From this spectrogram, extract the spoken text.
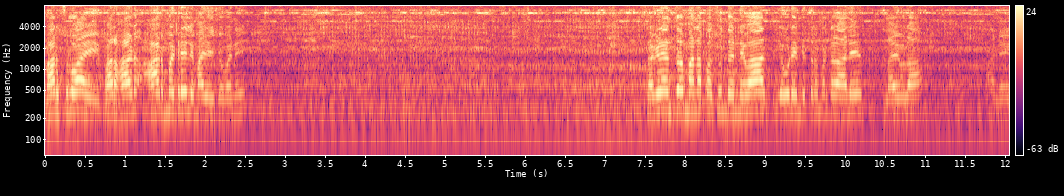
फार स्लो आहे. फार हार्ड हार्ड मटेरियल आहे माझ्या हिशोबाने. सगळ्यांचं मनापासून धन्यवाद. एवढे मित्रमंडळ आले लाईव्हला आणि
